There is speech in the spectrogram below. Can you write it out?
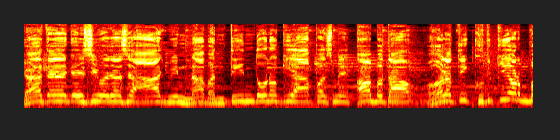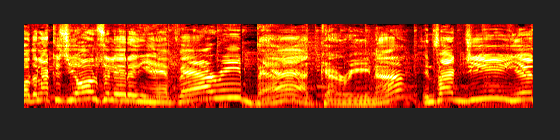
कहते हैं कि इसी वजह से आज भी ना बनती इन दोनों की आपस में। अब बताओ गलती खुद की और बदला किसी और से ले रही है। Very bad Kareena in fact जी, ये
